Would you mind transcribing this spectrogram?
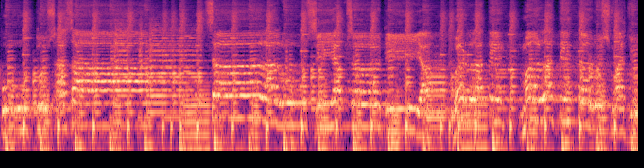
putus asa. Selalu siap sedia. Berlatih, melatih terus maju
